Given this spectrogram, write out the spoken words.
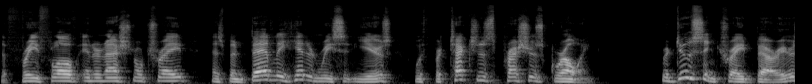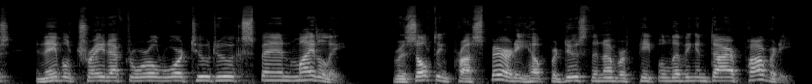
The free flow of international trade has been badly hit in recent years, with protectionist pressures growing. Reducing trade barriers enabled trade after World War II to expand mightily. The resulting prosperity helped reduce the number of people living in dire poverty,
